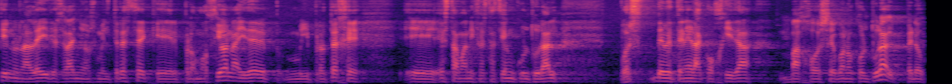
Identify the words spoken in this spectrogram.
tiene una ley desde el año 2013 que promociona y, debe, y protege eh, esta manifestación cultural, pues debe tener acogida bajo ese bono cultural. Pero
